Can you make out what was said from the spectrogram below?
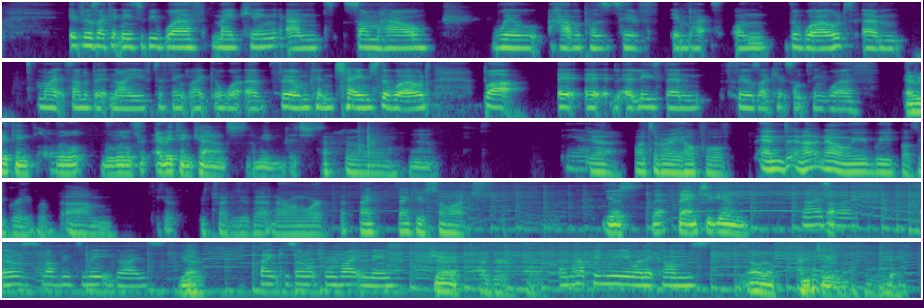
it feels like it needs to be worth making and somehow will have a positive impact on the world. Um, might sound a bit naive to think like a, a film can change the world but it, it, at least then feels like it's something worth everything little the little everything counts. I mean it's absolutely. Yeah. Yeah. Yeah well it's a very hopeful and and i know we we both agree. We're um we try to do that in our own work but thank thank you so much. Yes that thanks again. Nice uh, one. It was lovely to meet you guys. Yeah. Thank you so much for inviting me. Sure. Pleasure. And happy new year when it comes. Oh you too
